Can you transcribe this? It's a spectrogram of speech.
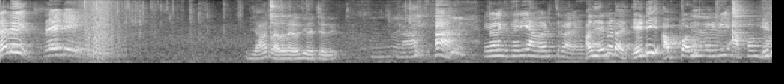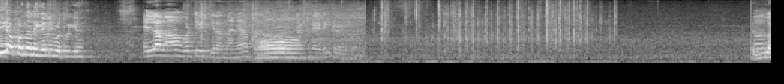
ரெடி ரெடி யார் அதெல்லாம் எழுதி வச்சது? இவளுக்கு தெரியாம எடுத்துருவாளே. அது என்னடா? எடி அப்பம். இடி அப்பம். இடி அப்பம் தானே கேள்விப்பட்டிருக்கேன். எல்லா மாவும் கொட்டி வைக்கிறோம் தானே? அப்போ எடுக்கிறது. எல்லா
